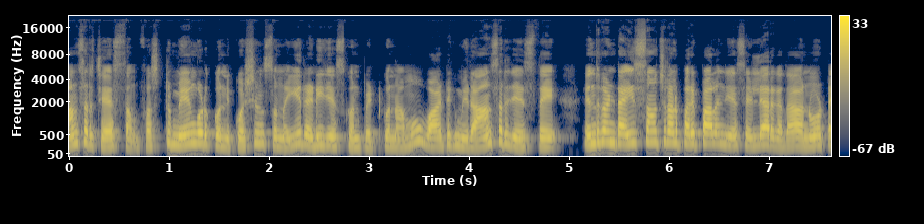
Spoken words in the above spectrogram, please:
ఆన్సర్ చేస్తాం. ఫస్ట్ మేము కూడా కొన్ని క్వశ్చన్స్ ఉన్నాయి రెడీ చేసుకొని పెట్టుకున్నాము. వాటికి మీరు ఆన్సర్ చేస్తే ఎందుకంటే ఐదు సంవత్సరాలు పరిపాలన చేసి వెళ్ళారు కదా నూట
